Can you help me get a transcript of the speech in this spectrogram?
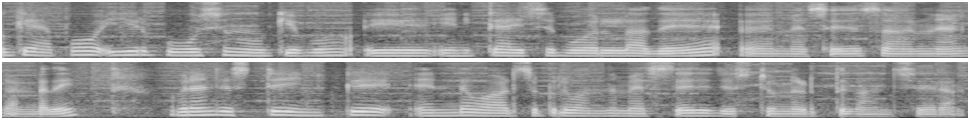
ഓക്കെ അപ്പോൾ ഈ ഒരു പോസ്റ്റ് നോക്കിയപ്പോൾ ഈ എനിക്ക് അയച്ച പോലുള്ള അതേ മെസ്സേജസ് ആണ് ഞാൻ കണ്ടത്. അപ്പോൾ ഞാൻ ജസ്റ്റ് എനിക്ക് എന്റെ വാട്സപ്പിൽ വന്ന മെസ്സേജ് ജസ്റ്റ് ഒന്ന് എടുത്ത് കാണിച്ചു തരാം.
